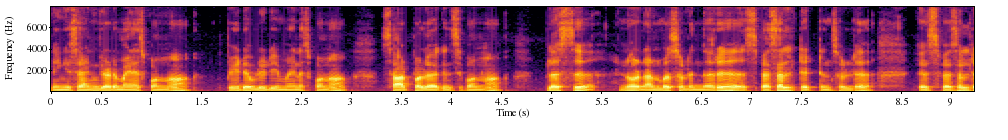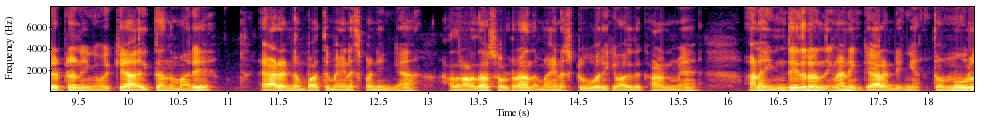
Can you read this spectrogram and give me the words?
நீங்கள் செகண்ட் கிரேடு மைனஸ் பண்ணோம் பிடபிள்யூடி மைனஸ் பண்ணோம் ஷார்ட் பால் வேகன்சி பண்ணோம் ப்ளஸ்ஸு இன்னொரு நண்பர் சொல்லியிருந்தார் ஸ்பெஷல் டெட்டுன்னு சொல்லிட்டு. ஸ்பெஷல் டெட்டும் நீங்கள் ஓகே அதுக்கு தகுந்த மாதிரி ஆடண்டம் பார்த்து மைனஸ் பண்ணிக்கங்க. அதனால தான் சொல்கிறேன் அந்த மைனஸ் டூ வரைக்கும் வரது காரணமே ஆனால் இந்த இதில் இருந்தீங்கன்னா நீங்கள் கேரண்டிங்க. தொண்ணூறு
